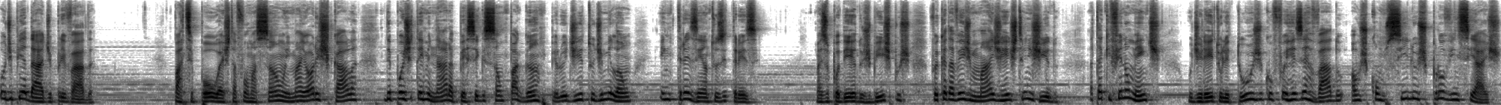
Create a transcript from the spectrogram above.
ou de piedade privada. Participou esta formação em maior escala depois de terminar a perseguição pagã pelo Edito de Milão em 313. Mas o poder dos bispos foi cada vez mais restringido, até que finalmente o direito litúrgico foi reservado aos concílios provinciais.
